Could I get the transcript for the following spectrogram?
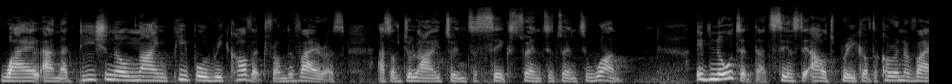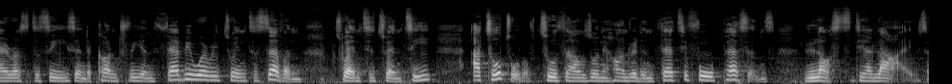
while an additional nine people recovered from the virus as of July 26, 2021. It noted that since the outbreak of the coronavirus disease in the country on February 27, 2020, a total of 2,134 persons lost their lives,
